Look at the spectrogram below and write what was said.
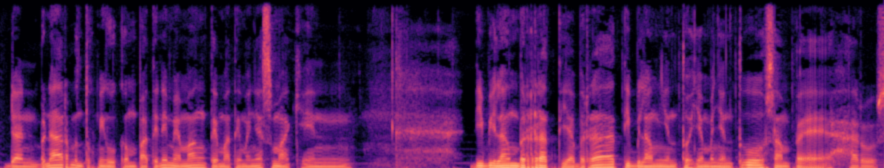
Dan benar untuk minggu keempat ini memang tema-temanya semakin dibilang berat ya berat, dibilang menyentuh ya menyentuh sampai harus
